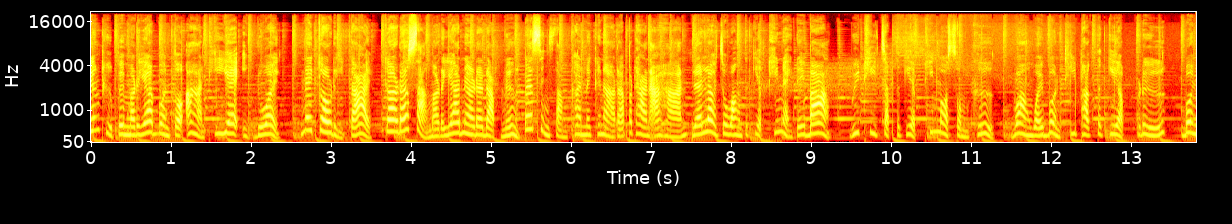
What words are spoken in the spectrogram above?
ยังถือเป็นมารยาทบนโต๊ะอาหารที่แย่อีกด้วย ในเกาหลีใต้ การรักษามารยาทในระดับหนึ่งเป็นสิ่งสำคัญในขณะรับประทานอาหาร และเราจะวางตะเกียบที่ไหนได้บ้าง วิธีจับตะเกียบที่เหมาะสมคือ วางไว้บนที่พักตะเกียบ หรือ บน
